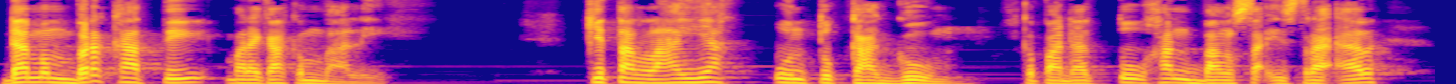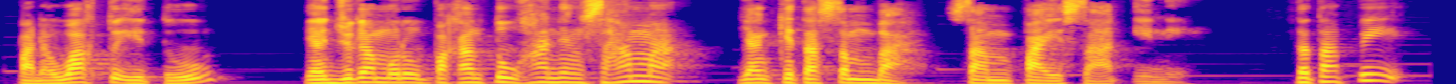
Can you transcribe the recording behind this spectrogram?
dan memberkati mereka kembali. Kita layak untuk kagum kepada Tuhan bangsa Israel pada waktu itu, yang juga merupakan Tuhan yang sama yang kita sembah sampai saat ini. Tetapi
